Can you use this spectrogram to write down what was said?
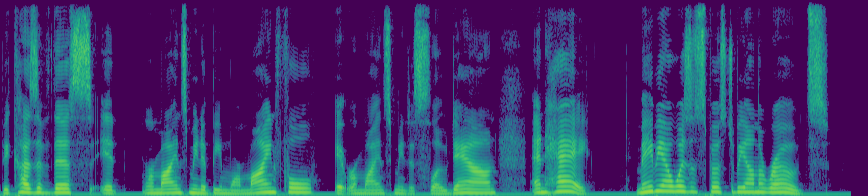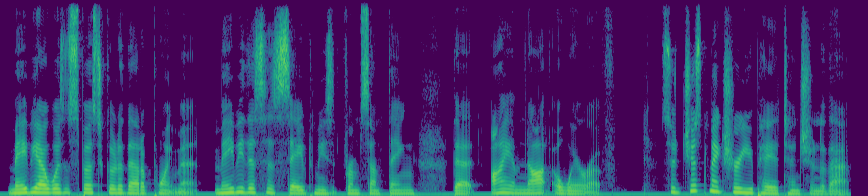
Because of this, it reminds me to be more mindful. It reminds me to slow down. And hey, maybe I wasn't supposed to be on the roads. Maybe I wasn't supposed to go to that appointment. Maybe this has saved me from something that I am not aware of. So just make sure you pay attention to that.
